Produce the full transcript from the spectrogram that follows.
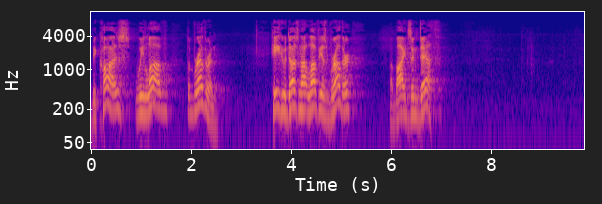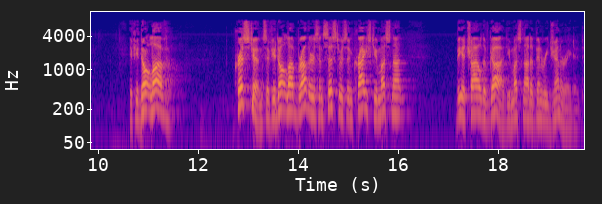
because we love the brethren. He who does not love his brother abides in death. If you don't love Christians, if you don't love brothers and sisters in Christ, you must not be a child of God. You must not have been regenerated.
